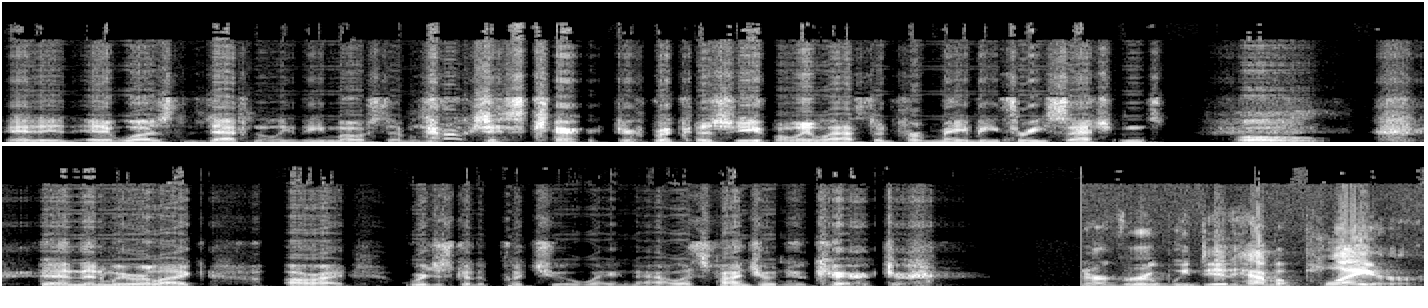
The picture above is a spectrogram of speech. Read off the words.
It, it. it was definitely the most obnoxious character because she only lasted for maybe three sessions. Oh. And then we were like, all right, we're just going to put you away now. Let's find you a new character. In our group, we did have a player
